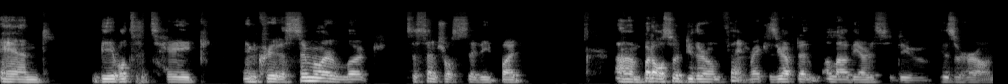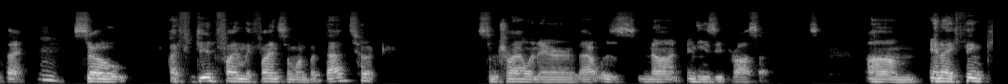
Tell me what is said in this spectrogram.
and be able to take and create a similar look to Central City, but um, but also do their own thing, right? Because you have to allow the artist to do his or her own thing. Mm. So I did finally find someone, but that took some trial and error. That was not an easy process. Um, and I think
